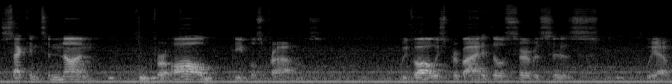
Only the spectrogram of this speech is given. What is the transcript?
second to none for all people's problems. We've always provided those services. We have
